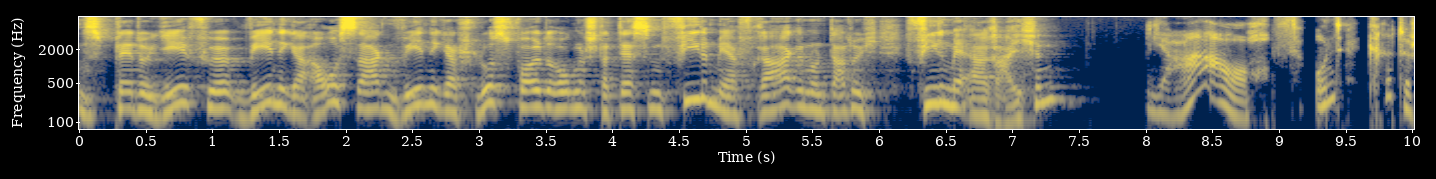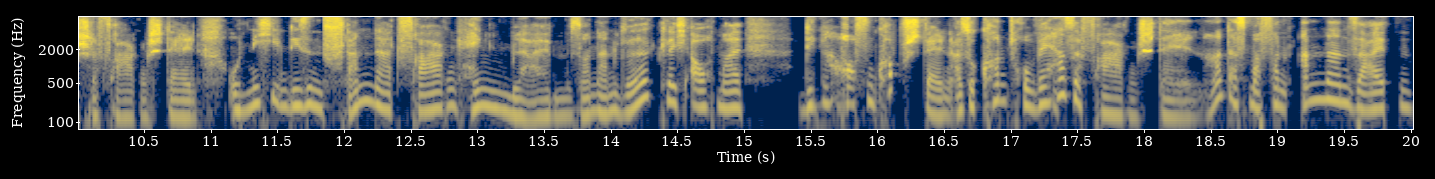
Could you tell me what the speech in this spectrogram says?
das Plädoyer für weniger Aussagen, weniger Schlussfolgerungen, stattdessen viel mehr Fragen und dadurch viel mehr erreichen? Ja, auch. Und kritische Fragen stellen und nicht in diesen Standardfragen hängen bleiben, sondern wirklich auch mal Dinge auf den Kopf stellen, also kontroverse Fragen stellen, ne? das mal von anderen Seiten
